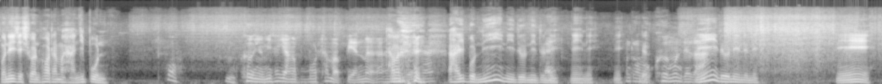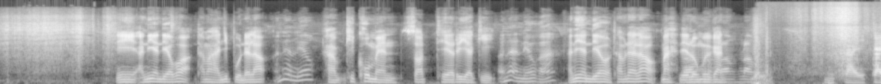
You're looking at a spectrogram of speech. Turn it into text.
วันนี้จะชวนพ่อทำอาหารญี่ปุ่นอืมเครื่องอย่างนี้ถ้ายังบดทำมาเปลี่ยนเนอะทำไมเปลี่ยนนะอาหารญี่ปุ่นนี่นี่ดูนี่ดูนี่นี่นี่นี่มันต้องดูเอาเครื่องมันจะกะนี่ดูนี่ดูนี่นี่นี่อันนี้อันเดียวพ่อทำอาหารญี่ปุ่นได้แล้ว อันนี้อันเดียวครับคิโคแมนซอสเทริยากิอันนี้อันเดียวกะอันนี้อันเดียวทำได้แล้วมาเดี๋ยวลงมือกันลองลองมีไก่ไก่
